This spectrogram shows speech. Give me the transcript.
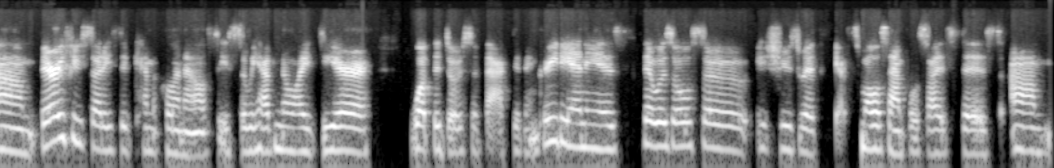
Um, very few studies did chemical analysis, so we have no idea what the dose of the active ingredient is. There was also issues with yeah, small sample sizes, um,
